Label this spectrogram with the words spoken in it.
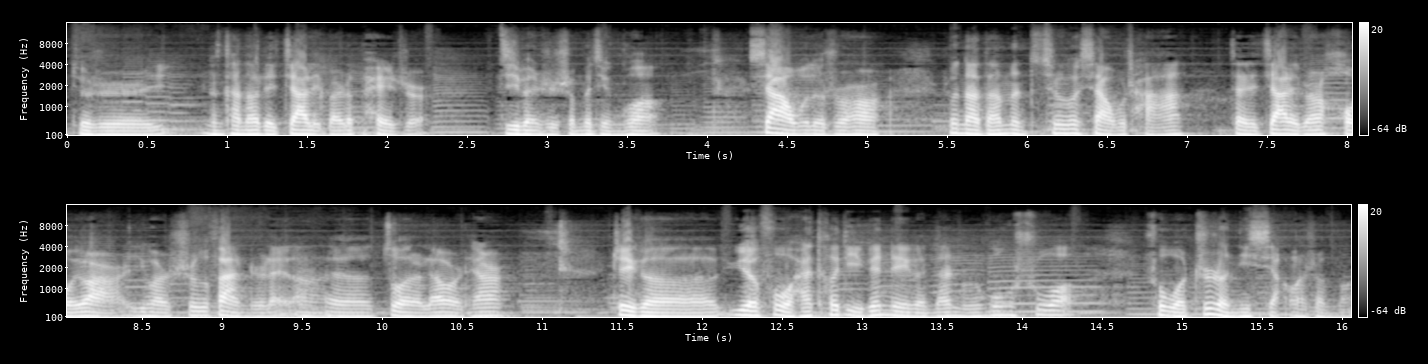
就是能看到这家里边的配置，基本是什么情况。下午的时候说，那咱们吃个下午茶，在这家里边后院儿一块儿吃个饭之类的，嗯呃，坐着聊会儿天儿。这个岳父还特地跟这个男主人公说，说我知道你想了什么，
